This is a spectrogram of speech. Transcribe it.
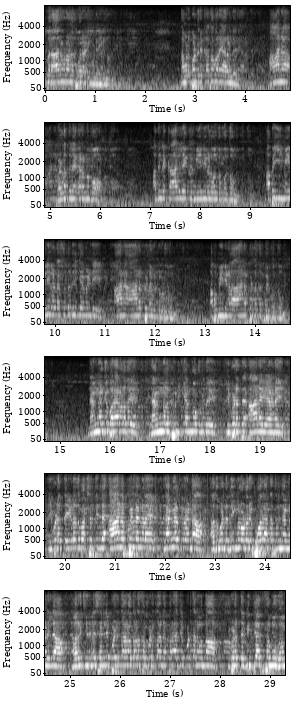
ഇവർ ആരോടാണ് പോരാടിക്കൊണ്ടിരിക്കുന്നത്? നമ്മൾ പണ്ടൊരു കഥ പറയാറുണ്ട്. ആന വെള്ളത്തിലേക്ക് ഇറങ്ങുമ്പോ അതിന്റെ കാലിലേക്ക് മീനുകൾ വന്ന് കൊത്തും. അപ്പൊ ഈ മീനുകളുടെ ശ്രദ്ധ തിരിക്കാൻ വേണ്ടി ആന ആനപ്പിണ്ടം ഇട്ടുകൊടുക്കും. അപ്പൊ മീനുകൾ ആനപ്പിണ്ടത്തെ പോയി ഞങ്ങൾക്ക് പറയാനുള്ളത് ഞങ്ങൾ പിടിക്കാൻ നോക്കുന്നത് ഇവിടത്തെ ആനയാണ് ഇവിടത്തെ ഇടതുപക്ഷത്തിന്റെ ആനപ്പിള്ളങ്ങളെ ഞങ്ങൾക്ക് വേണ്ട. അതുകൊണ്ട് നിങ്ങളോടൊരു പോരാട്ടത്തിന് ഞങ്ങളില്ല. മറിച്ച് ഇതിനെ ശല്യപ്പെടുത്താനോ തടസ്സപ്പെടുത്താനോ പരാജയപ്പെടുത്താനോ വന്ന ഇവിടത്തെ വിദ്യാർത്ഥി സമൂഹം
